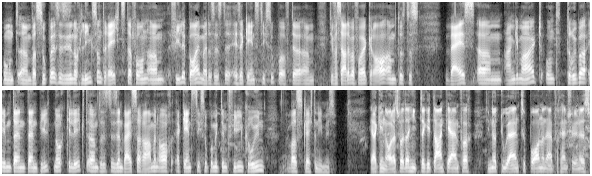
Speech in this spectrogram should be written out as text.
Und ähm, was super ist, es ist ja noch links und rechts davon ähm, viele Bäume. Das heißt, es ergänzt sich super. Auf der, ähm, die Fassade war vorher grau, ähm, du hast das weiß ähm, angemalt und darüber eben dein, dein Bild noch gelegt. Ähm, das ist, das ist ein weißer Rahmen auch, ergänzt sich super mit dem vielen Grün, was gleich daneben ist. Ja, genau, das war der Hintergedanke, einfach die Natur einzubauen und einfach ein schönes,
